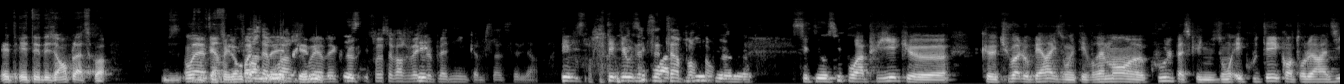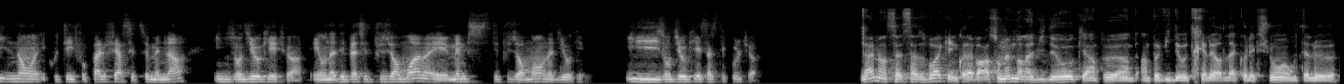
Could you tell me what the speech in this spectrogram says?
était, était déjà en place, quoi. Ouais, bien fait. Il faut savoir jouer avec le, il faut savoir jouer avec le planning comme ça, c'est bien. C'était aussi pour C'était appuyer important. que, c'était aussi pour appuyer que, que tu vois, l'opéra, ils ont été vraiment euh, cool parce qu'ils nous ont écoutés quand on leur a dit, non, écoutez, il faut pas le faire cette semaine-là. Ils nous ont dit, OK, tu vois. Et on a déplacé de plusieurs mois et même si c'était plusieurs mois, on a dit, OK. Ils ont dit, OK, ça c'était cool, tu vois. Ouais, mais ça, ça se voit qu'il y a une collaboration même dans la vidéo, qui est un peu un, peu vidéo trailer de la collection, où t'as le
